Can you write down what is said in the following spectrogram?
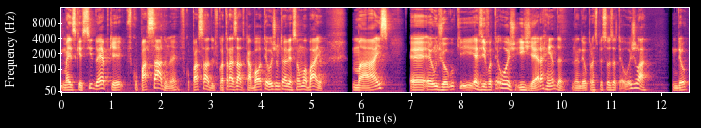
mais esquecido? É, porque ficou passado, né? Ficou passado, ele ficou atrasado. Cabal até hoje não tem uma versão mobile. Mas é, é um jogo que é vivo até hoje e gera renda, entendeu? Para as pessoas até hoje lá, entendeu?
